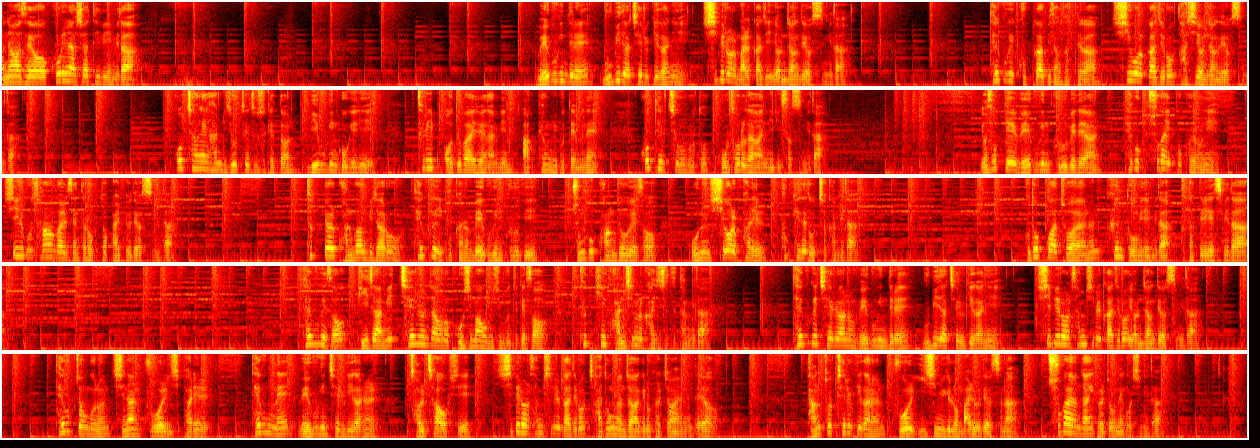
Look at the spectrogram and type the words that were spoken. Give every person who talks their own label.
Speaker 1: 안녕하세요. 코리나시아TV입니다. 외국인들의 무비자 체류 기간이 11월 말까지 연장되었습니다. 태국의 국가 비상사태가 10월까지로 다시 연장되었습니다. 꼬창의 한 리조트에 투숙했던 미국인 고객이 트립 어드바이저에 남긴 악평 리뷰 때문에 호텔 측으로부터 고소를 당한 일이 있었습니다. 6개의 외국인 그룹에 대한 태국 추가 입국 허용이 C19 상황관리센터로부터 발표되었습니다. 특별 관광비자로 태국에 입국하는 외국인 그룹이 중국 광저우에서 오는 10월 8일 푸켓에 도착합니다. 구독과 좋아요는 큰 도움이 됩니다. 부탁드리겠습니다. 태국에서 비자 및 체류 현장으로 고심하고 계신 분들께서 특히 관심을 가지실 듯합니다. 태국에 체류하는 외국인들의 무비자 체류 기간이 11월 30일까지로 연장되었습니다. 태국 정부는 지난 9월 28일 태국 내 외국인 체류 기간을 절차 없이 11월 30일까지로 자동 연장하기로 결정하였는데요. 당초 체류 기간은 9월 26일로 만료되었으나 추가 연장이 결정된 것입니다.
